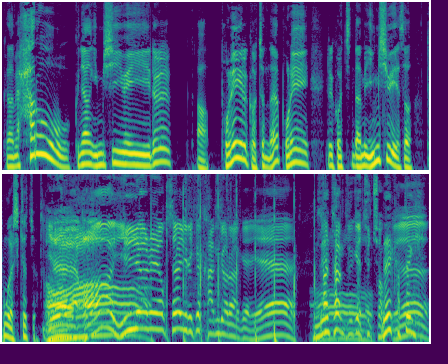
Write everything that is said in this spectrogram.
그다음에 하루 그냥 임시회의를 아 본회의를 거쳤나요? 본회의를 거친 다음에 임시회에서 통과를 시켰죠. 예. 아, 1년의 역사를 이렇게 간결하게. 예. 사탕 두개 투척. 네, 갑자기. 예.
